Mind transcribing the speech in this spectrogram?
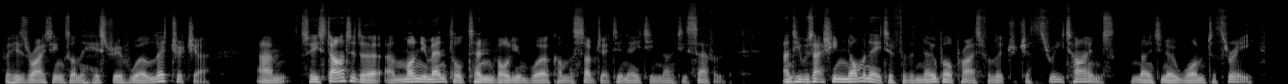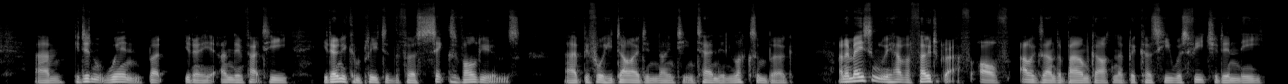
for his writings on the history of world literature. Um, so he started a, a monumental 10 volume work on the subject in 1897. And he was actually nominated for the Nobel Prize for Literature three times, 1901 to 3. Um, he didn't win, but you know, and in fact, he he'd only completed the first six volumes uh, before he died in 1910 in Luxembourg. And amazingly, we have a photograph of Alexander Baumgartner because he was featured in the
